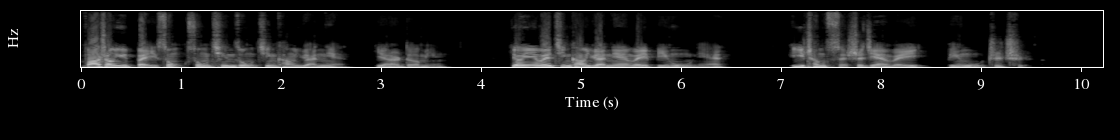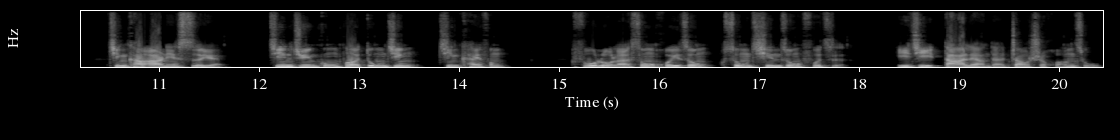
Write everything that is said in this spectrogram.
发生于北宋宋钦宗靖康元年，因而得名。又因为靖康元年为丙午年，亦称此事件为丙午之耻。靖康二年四月，金军攻破东京（今开封），俘虏了宋徽宗、宋钦宗父子以及大量的赵氏皇族、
